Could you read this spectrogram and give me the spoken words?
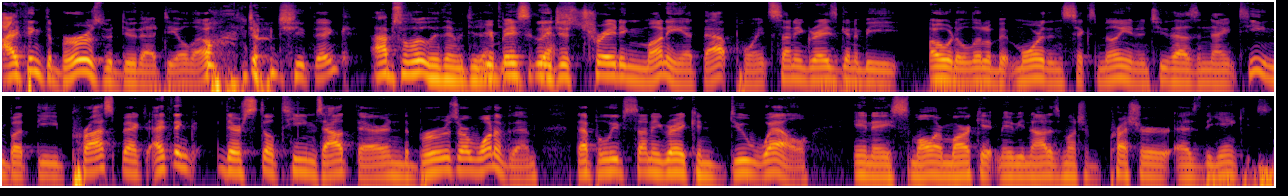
I think the Brewers would do that deal, though, don't you think? Absolutely, they would do that. You're deal. basically Yes. just trading money at that point. Sonny Gray's going to be owed a little bit more than six million in 2019, but the prospect, I think there's still teams out there, and the Brewers are one of them that believe Sonny Gray can do well in a smaller market, maybe not as much of pressure as the Yankees.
